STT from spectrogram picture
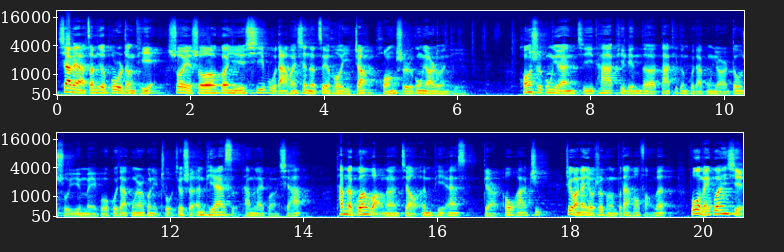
下面呢，咱们就步入正题，说一说关于西部大环线的最后一章黄石公园的问题。黄石公园及它毗邻的大提顿国家公园都属于美国国家公园管理处，就是 NPS，他们来管辖。他们的官网呢叫 NPS 点 org，这网站有时可能不太好访问，不过没关系，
